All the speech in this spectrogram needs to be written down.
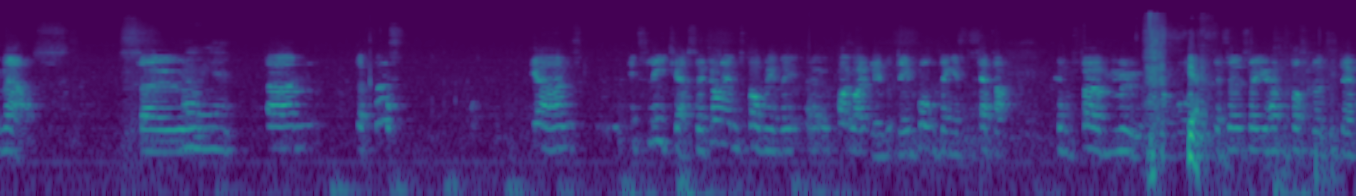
mouse. So, Oh, yeah. um, the first, yeah, I was, it's Lichess. So John Emms told me that, uh, quite rightly that the important thing is to set up confirm moves. Yeah. So, so you have the possibility to,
